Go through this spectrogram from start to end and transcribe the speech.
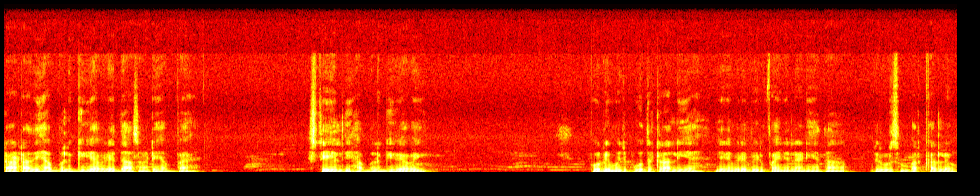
ਟਾਟਾ ਦੀ ਹੱਬ ਲੱਗੀ ਹੋਈ ਹੈ ਵੀਰੇ 10 ਨਟੀ ਹੱਬ ਹੈ ਸਟੀਲ ਦੀ ਹੱਬ ਲੱਗੀ ਹੋਈ ਹੈ ਬਾਈ। ਪੂਰੀ ਮਜ਼ਬੂਤ ਟਰਾਲੀ ਹੈ ਜਿਹੜੇ ਮੇਰੇ ਵੀਰ ਭਾਈ ਨੇ ਲੈਣੀ ਹੈ ਤਾਂ ਜ਼ਰੂਰ ਸੰਪਰਕ ਕਰ ਲਿਓ।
